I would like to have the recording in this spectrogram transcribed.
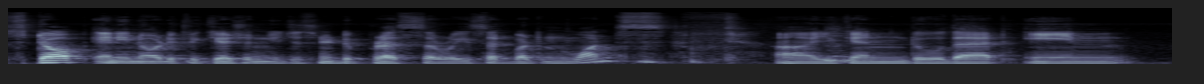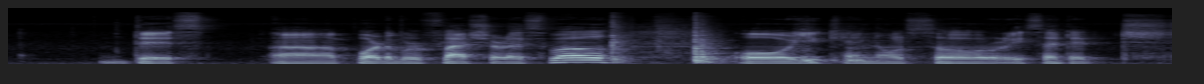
stop any notification you just need to press the reset button once. Uh, you can do that in this uh, portable flasher as well or you can also reset it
